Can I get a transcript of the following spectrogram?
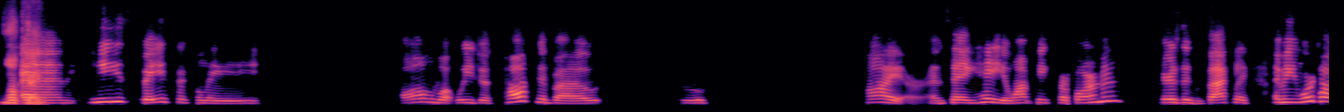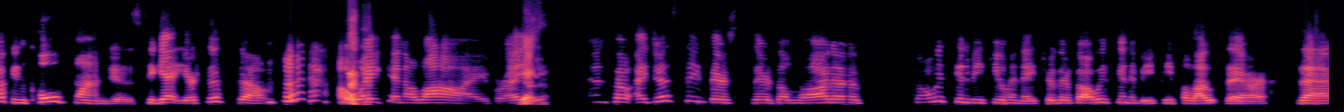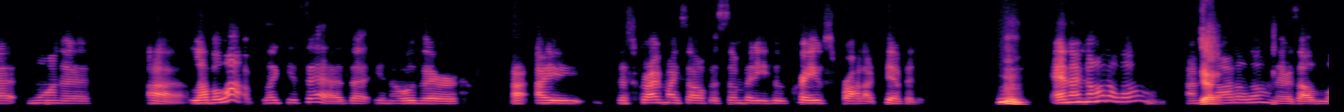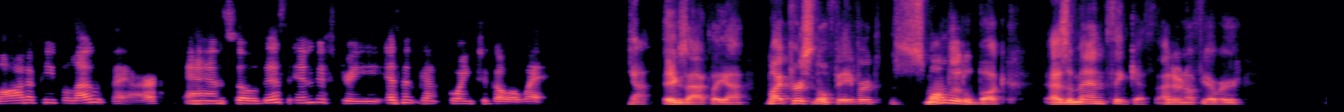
Okay. And he's basically all what we just talked about higher and saying, Hey, you want peak performance? Here's exactly, I mean, we're talking cold plunges to get your system awake and alive, right? Yeah. And so I just think there's there's a lot of it's always going to be human nature. There's always going to be people out there that want to uh, level up, like you said. That you know they're. I, I describe myself as somebody who craves productivity, Hmm. and I'm not alone. I'm Yeah. not alone. There's a lot of people out there, and so this industry isn't go- going to go away. Yeah, exactly. Yeah. My personal favorite, small little book, As a Man Thinketh. I don't know if you ever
